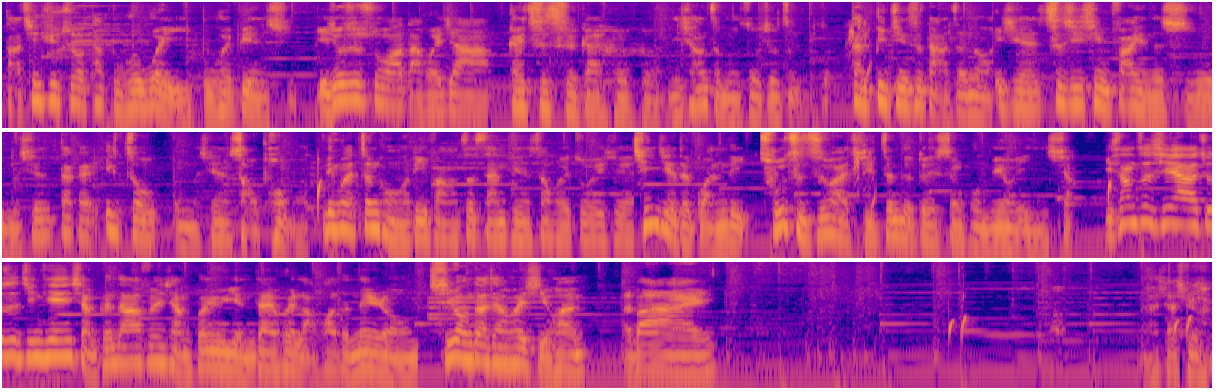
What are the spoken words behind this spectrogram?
打进去之后它不会位移，不会变形。也就是说啊，打回家该吃吃，该喝喝，你想怎么做就怎么。但毕竟是打针哦，一些刺激性发炎的食物，我们先大概一周，我们先少碰。另外针孔的地方，这三天稍微做一些清洁的管理。除此之外，其实真的对生活没有影响。以上这些啊，就是今天想跟大家分享关于眼袋会老化的内容，希望大家会喜欢。拜拜。好，拿下去了。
